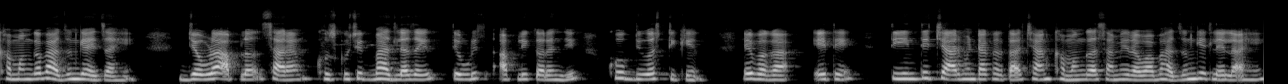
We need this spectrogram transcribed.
खमंग भाजून घ्यायचं आहे. जेवढं आपलं सारण खुसखुशीत भाजल्या जाईल तेवढीच आपली करंजी खूप दिवस टिकेल. हे बघा येथे तीन ते चार मिनटाकरता छान खमंग असा मी रवा भाजून घेतलेला आहे.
